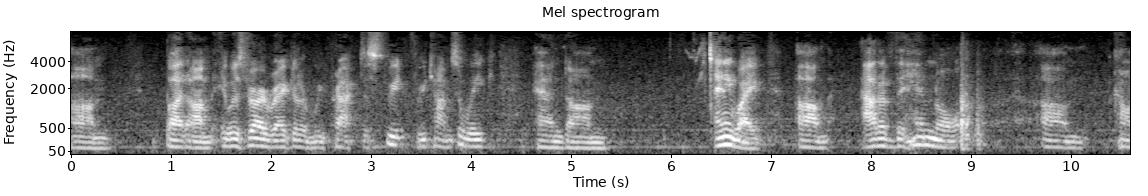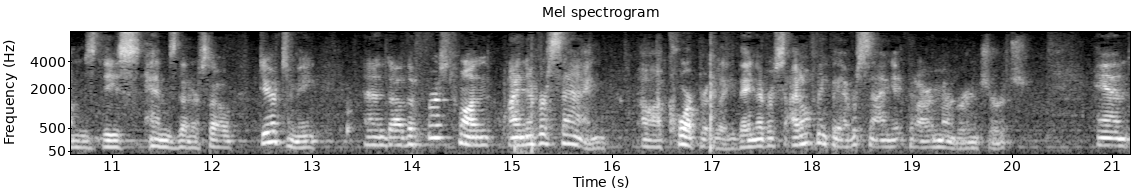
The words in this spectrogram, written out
Um, but um, it was very regular. We practiced three three times a week, and um, anyway, um, out of the hymnal um, comes these hymns that are so dear to me. And uh, the first one I never sang uh, corporately. They never. I don't think they ever sang it that I remember in church. And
